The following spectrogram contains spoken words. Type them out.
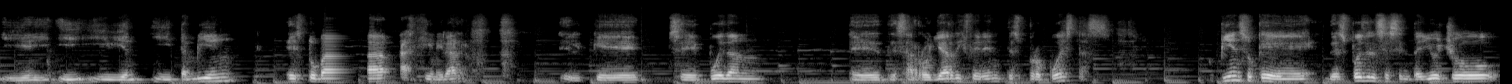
Y, también esto va a generar el que se puedan eh, desarrollar diferentes propuestas. Pienso que después del 68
